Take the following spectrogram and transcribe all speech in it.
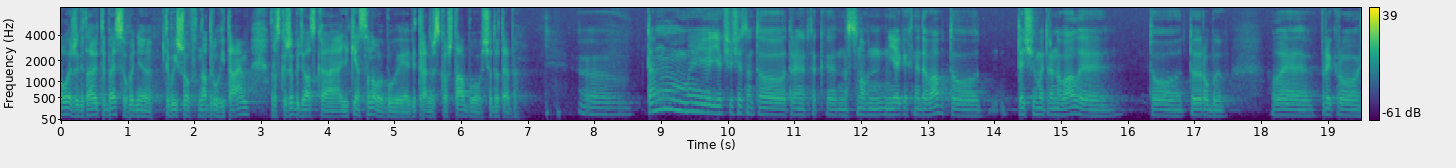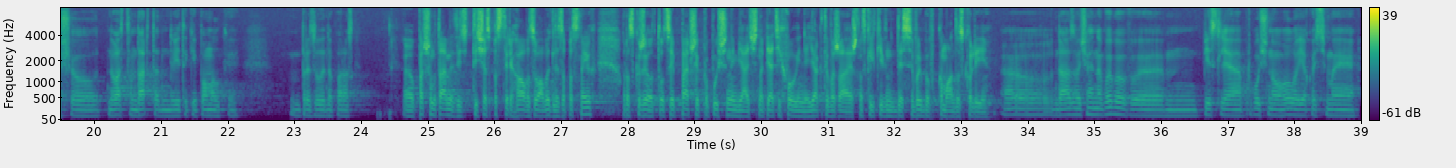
Олеже, вітаю тебе. Сьогодні ти вийшов на другий тайм. Розкажи, будь ласка, які настанови були від тренерського штабу щодо тебе? Е, Та ну, ми, якщо чесно, то тренер так е, настанов ніяких не давав, то те, що ми тренували, то, то і робив. Але прикро, що два стандарти, дві такі помилки призвели до поразки. Е, В першому таймі ти, ти ще спостерігав з лави для запасних. Розкажи, от оцей перший пропущений м'яч на п'ятій хвилині. Як ти вважаєш, наскільки він десь вибив команду з колії? Е, да, звичайно, вибив. Е, Після пропущеного голу якось ми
